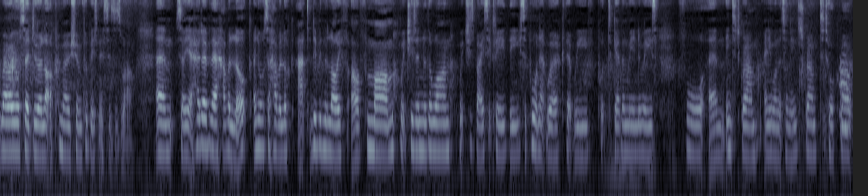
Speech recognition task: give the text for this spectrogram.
where I also do a lot of promotion for businesses as well. Um, so yeah, head over there, have a look, and also have a look at living the life of mom, which is another one, which is basically the support network that we've put together, me and Louise, for um, Instagram. Anyone that's on Instagram to talk about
